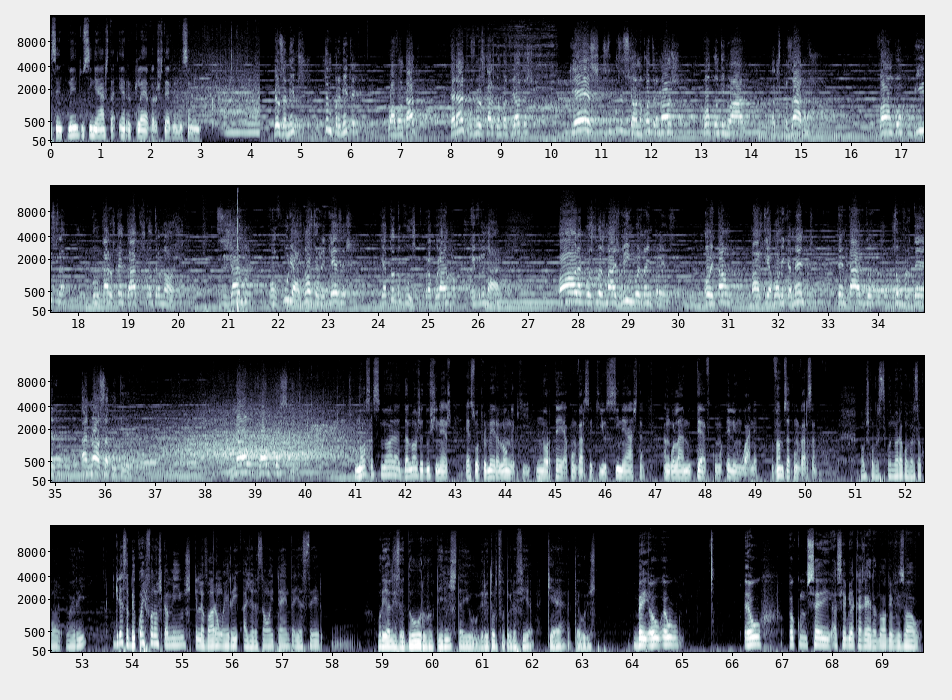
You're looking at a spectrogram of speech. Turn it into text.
Recentemente, o cineasta Henry Clever esteve em Moçambique. Meus amigos, se me permitem, ou à vontade, garanto-vos, meus caros compatriotas, que esses que se posicionam contra nós vão continuar a desprezar-nos. Vão com cobiça colocar os tentáculos contra nós, desejando com fúria as nossas riquezas e a todo custo procurando envenenar-nos. Ora com as suas más línguas na imprensa, ou então, mais diabolicamente, tentando subverter a nossa cultura. Não vão conseguir. Nossa Senhora da Loja do Chinês é a sua primeira longa que norteia a conversa que o cineasta angolano teve com Elinguane. Vamos à conversa. Vamos conversa, continuar a conversa com o Henri. E queria saber quais foram os caminhos que levaram o Henri à geração 80 e a ser o realizador, o roteirista e o diretor de fotografia que é até hoje. Bem, eu, eu, eu, eu comecei assim a minha carreira no audiovisual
